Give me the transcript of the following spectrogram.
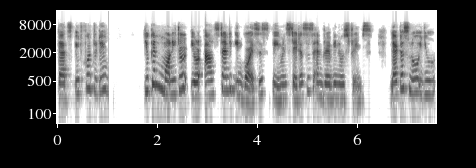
That's it for today. You can monitor your outstanding invoices, payment statuses, and revenue streams. Let us know you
